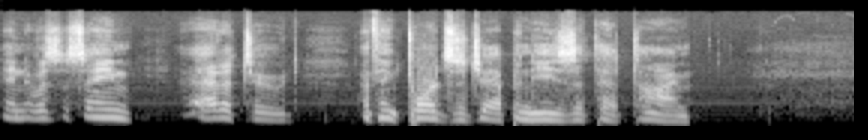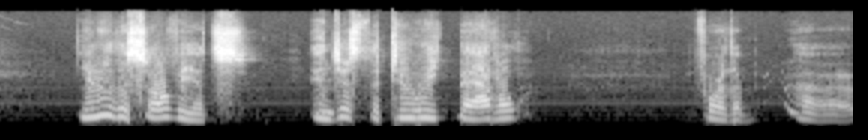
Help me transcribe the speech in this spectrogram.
And it was the same attitude, I think, towards the Japanese at that time. You know, the Soviets, in just the two week battle for the uh,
